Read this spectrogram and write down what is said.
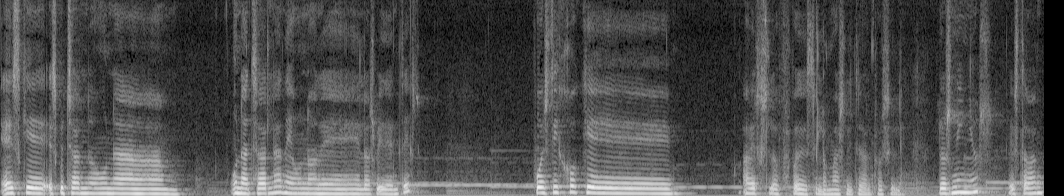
es que escuchando una, una charla de uno de los videntes, pues dijo que, a ver si lo puedo decir lo más literal posible, los niños estaban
